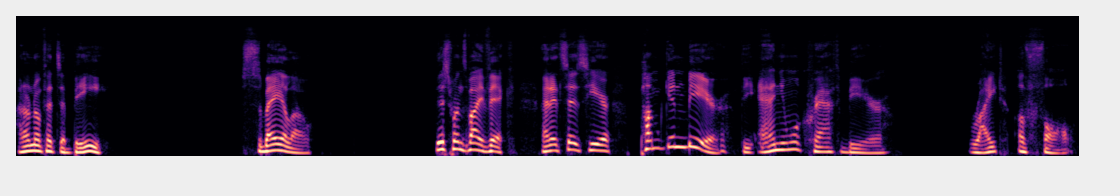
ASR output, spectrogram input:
I don't know if that's a B. Sabelo. This one's by Vic, and it says here Pumpkin Beer, the annual craft beer rite of fall.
